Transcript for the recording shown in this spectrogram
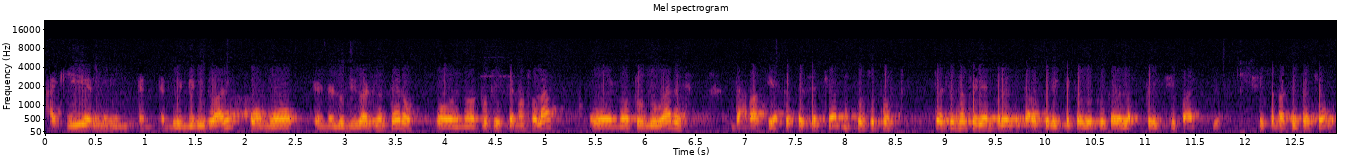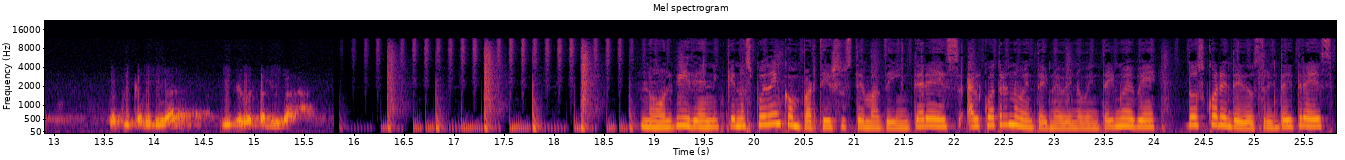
aquí en, lo individual como en el universo entero, o en otro sistema solar, o en otros lugares, dadas ciertas excepciones, por supuesto. Entonces, esas serían tres características, yo creo que de las principales. Sistematización, replicabilidad y universalidad. No olviden que nos pueden compartir sus temas de interés al 499-99, 242-33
